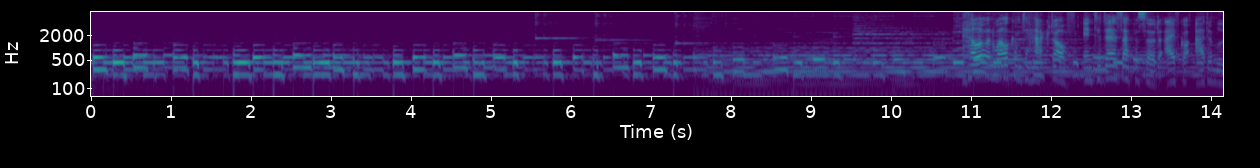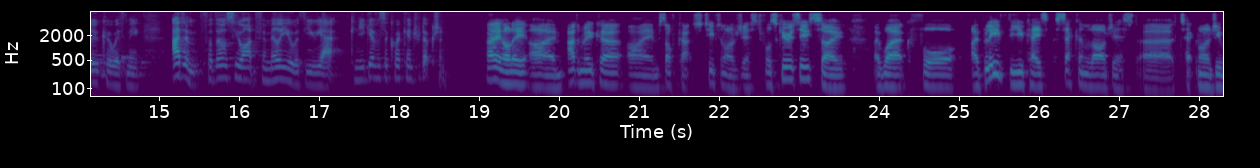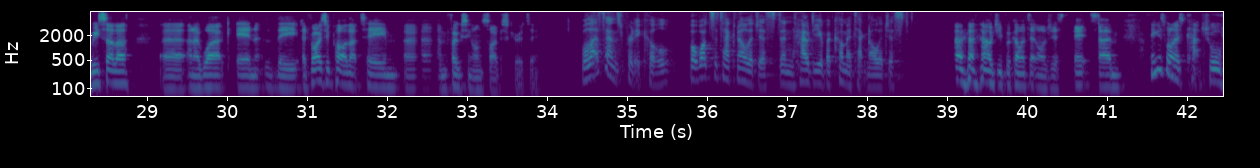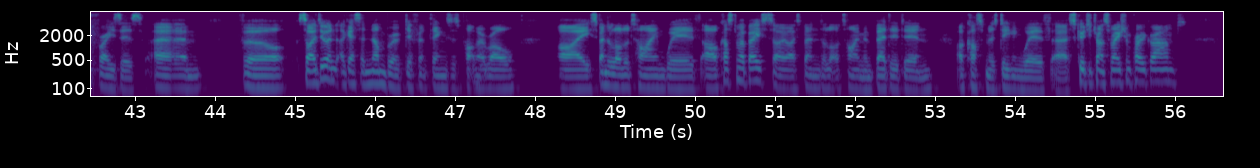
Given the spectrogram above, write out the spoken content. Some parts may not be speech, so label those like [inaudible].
Hello and welcome to Hacked Off. In today's episode, I've got Adam Louca with me. Adam, for those who aren't familiar with you yet, can you give us a quick introduction? Hey Holly, I'm Adam Louca. I'm Softcat's Chief Technologist for Security. So I work for, I believe, the UK's second largest uh, technology reseller, uh, and I work in the advisory part of that team. Uh, I'm focusing on cybersecurity. Well, that sounds pretty cool. But what's a technologist, and how do you become a technologist? [laughs] how do you become a technologist? It's, um, I think it's one of those catch-all phrases. Um, for so I do, an, I guess, a number of different things as part of my role. I spend a lot of time with our customer base, so I spend a lot of time embedded in our customers dealing with uh, security transformation programs.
